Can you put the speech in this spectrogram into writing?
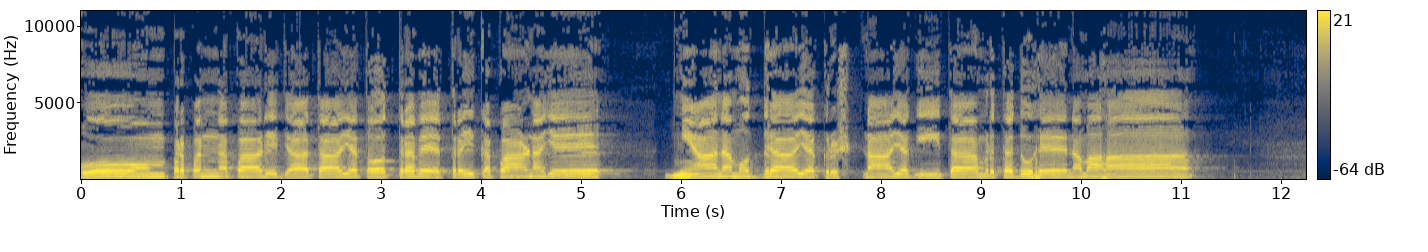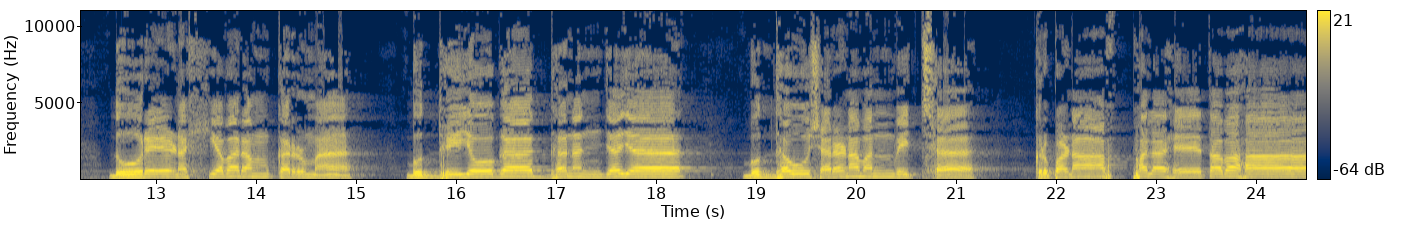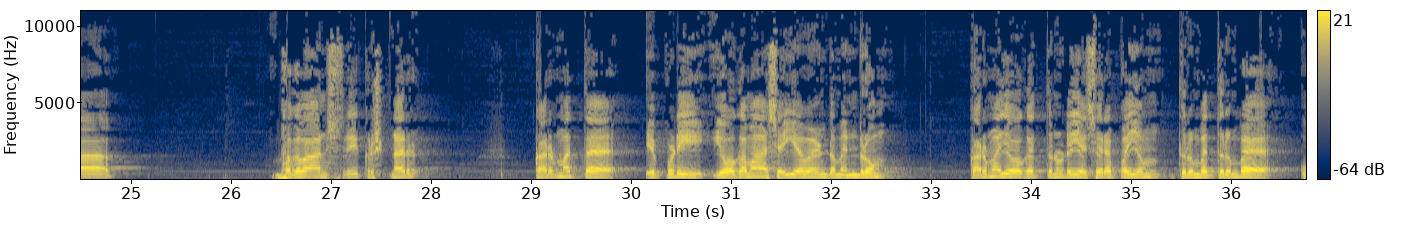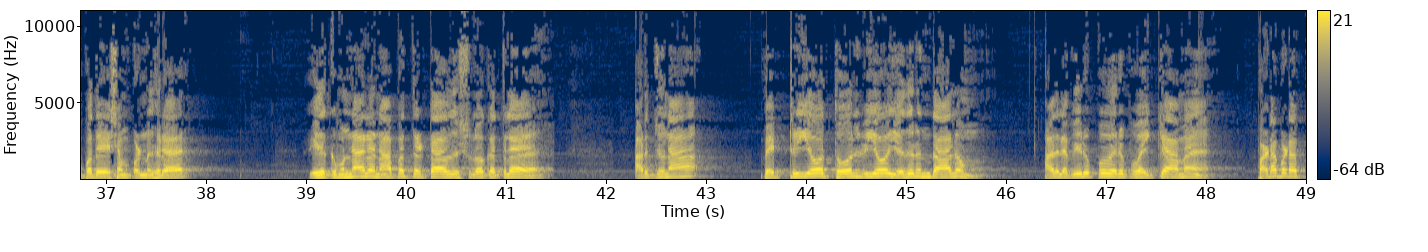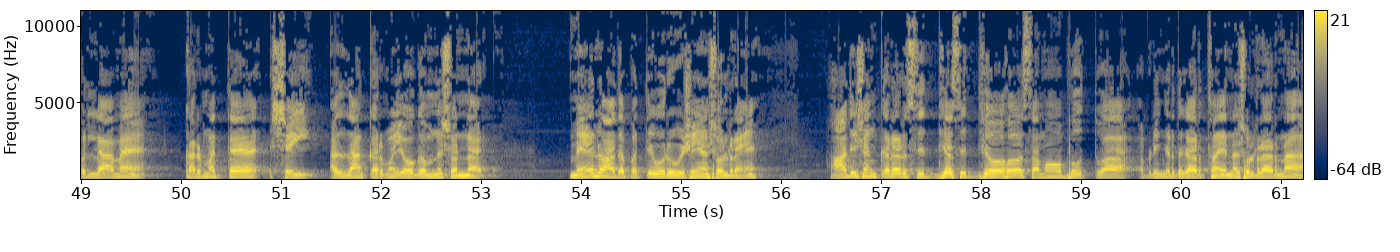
ॐ प्रपन्नपारिजाताय तोत्रवेत्रैकपाणये ज्ञानमुद्राय कृष्णाय गीतामृतदुहे नमः। दूरेण ह्यवरम् कर्म बुद्धियोगाद्धनञ्जय बुद्धौ शरणमन्विच्छ कृपणाः फलहेतवः। भगवान् श्रीकृष्णर् கர்மத்தை எப்படி யோகமாக செய்ய வேண்டும் என்றும் கர்மயோகத்தினுடைய சிறப்பையும் திரும்ப திரும்ப உபதேசம் பண்ணுகிறார். இதுக்கு முன்னால் நாற்பத்தெட்டாவது ஸ்லோகத்தில் அர்ஜுனா வெற்றியோ தோல்வியோ எதிர்ந்தாலும் அதில் விருப்பு வெறுப்பு வைக்காமல் படபடப்பு இல்லாமல் கர்மத்தை செய். அதுதான் கர்மயோகம்னு சொன்னார். மேலும் அதை பற்றி ஒரு விஷயம் சொல்கிறேன் ஆதிசங்கரர் சித்திய சித்தியோகோ சமோபூத்வா அப்படிங்கிறதுக்கு அர்த்தம் என்ன சொல்கிறாருன்னா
